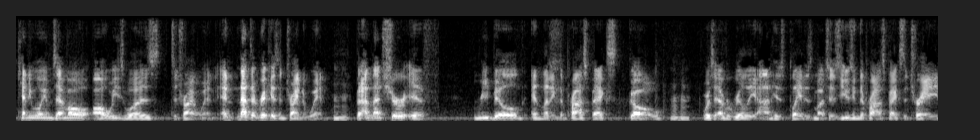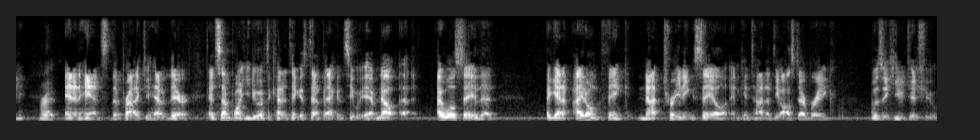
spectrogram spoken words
Kenny Williams' mo always was to try and win, and not that Rick isn't trying to win, mm-hmm. but I'm not sure if rebuild and letting the prospects go was ever really on his plate as much as using the prospects to trade Right. and enhance the product you have there. At some point, you do have to kind of take a step back and see what you have. Now, uh, I will say that again, I don't think not trading Sale and Quintana at the All Star break was a huge issue.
